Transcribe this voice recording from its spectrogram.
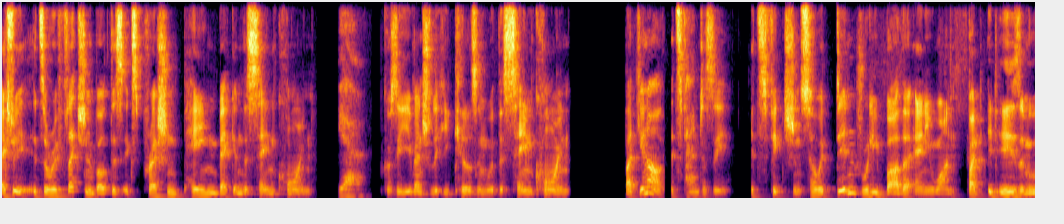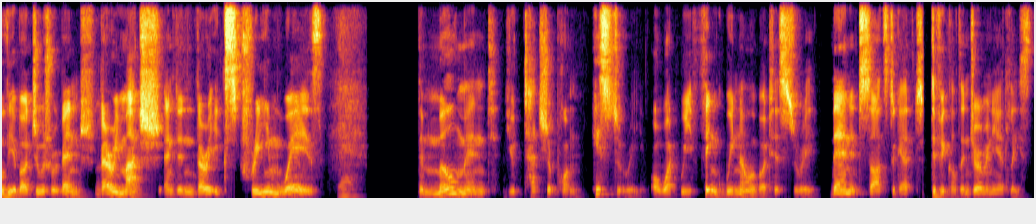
Actually, it's a reflection about this expression paying back in the same coin. Yeah. Because he eventually he kills him with the same coin. But you know, it's fantasy. It's fiction, so it didn't really bother anyone. But it is a movie about Jewish revenge, very much and in very extreme ways. Yeah. The moment you touch upon history or what we think we know about history, then it starts to get difficult in Germany at least.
